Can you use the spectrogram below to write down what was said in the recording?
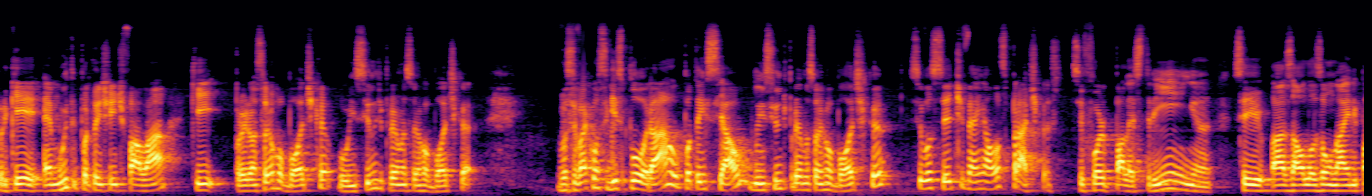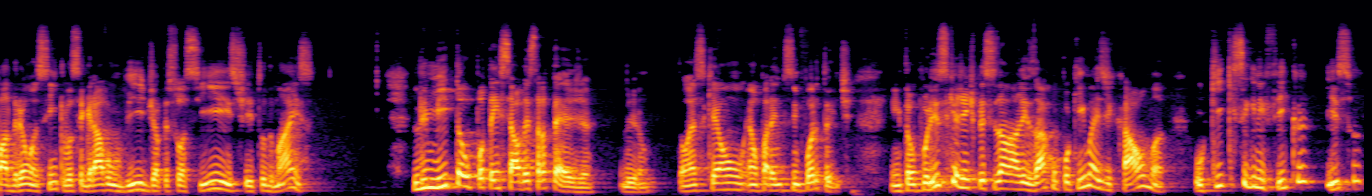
porque é muito importante a gente falar que programação e robótica, o ensino de programação e robótica, você vai conseguir explorar o potencial do ensino de programação e robótica se você tiver em aulas práticas. Se for palestrinha, se as aulas online padrão assim, que você grava um vídeo, a pessoa assiste e tudo mais, limita o potencial da estratégia, viram? Então, esse que é um, é um parênteses importante. Então, por isso que a gente precisa analisar com um pouquinho mais de calma o que, que significa isso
